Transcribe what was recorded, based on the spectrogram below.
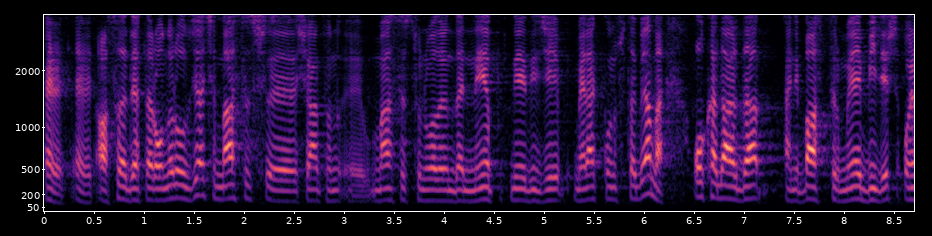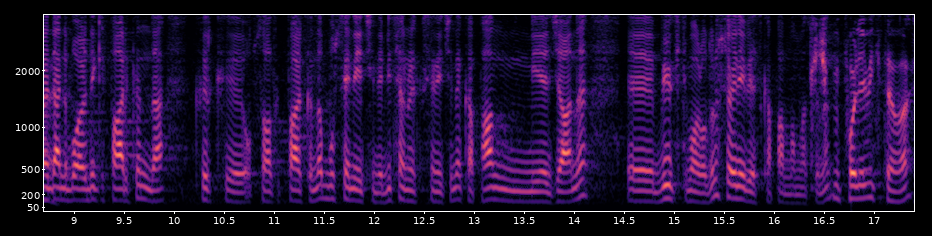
Evet, evet. Asıl hedefler onlar olacağı için Masters e, şampiyon e, Masters turnuvalarında ne yapıp ne edeceği merak konusu tabii ama o kadar da hani bastırmayabilir. O nedenle bu aradaki farkın da 40 e, 36 farkında bu sene içinde, bir sonraki sene içinde kapanmayacağını e, büyük ihtimal olduğunu söyleyebiliriz kapanmamasının. Küçük bir polemik de var.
